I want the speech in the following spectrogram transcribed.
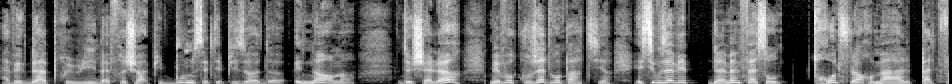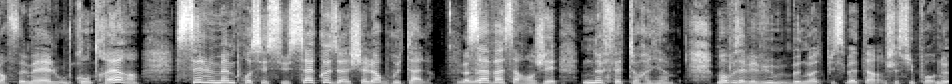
avec de la pluie, de la fraîcheur et puis boum cet épisode énorme de chaleur. Mais vos courgettes vont partir. Et si vous avez de la même façon trop de fleurs mâles, pas de fleurs femelles ou le contraire, c'est le même processus. C'est à cause de la chaleur brutale. La Ça va s'arranger. Ne faites rien. Moi, vous avez vu Benoît depuis ce matin. Je suis pour ne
